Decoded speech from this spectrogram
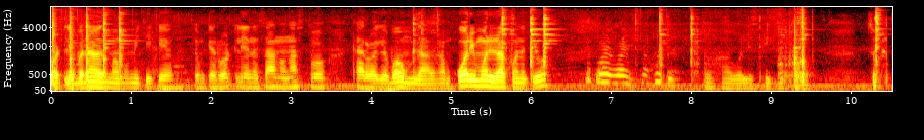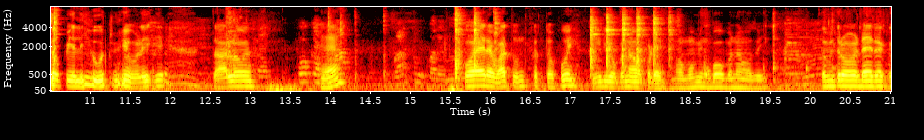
રોટલી બનાવે મમ્મી કી કે, કેમ કે રોટલી અને સાનો નાસ્તો ચાર વાગે બહુ મજા આવે. આમ કોરી મોરી રાખવાની હતી હો, ઓલી થઈ ગઈ. તો પેલી ઉઠમી વળી તો હાલો, હે? કોઈ રે વાતું નથી કરતો. કોઈ વીડિયો બનાવવો પડે. મમ્મીને બહુ બનાવવો જોઈએ તો મિત્રો ડાયરેક્ટ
